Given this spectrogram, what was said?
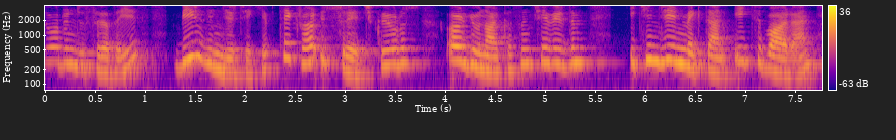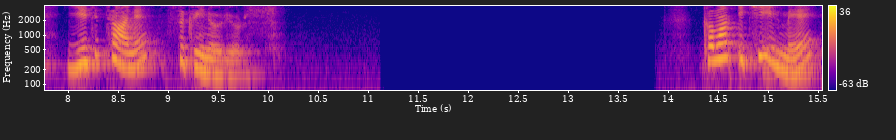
Dördüncü sıradayız. Bir zincir çekip tekrar üst sıraya çıkıyoruz. Örgümün arkasını çevirdim. İkinci ilmekten itibaren 7 tane sık iğne örüyoruz. Kalan iki ilmeğe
